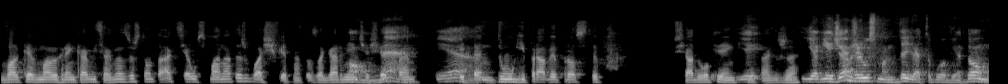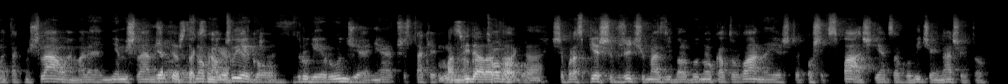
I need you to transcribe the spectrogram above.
walkę w małych rękawicach. No zresztą ta akcja Usmana też była świetna, to zagarnięcie oh, sierpem yeah. i ten długi, prawy, prosty. Siadło pięknie, ja, także... Ja wiedziałem, że Usman wygra, to było wiadomo, tak myślałem, ale nie myślałem, ja że też tak go w drugiej rundzie, nie? Przez tak jak Masvidala, tak, tak. Jeszcze po raz pierwszy w życiu Masvidal był nokautowany, jeszcze poszedł spać, nie? Całkowicie inaczej, to,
